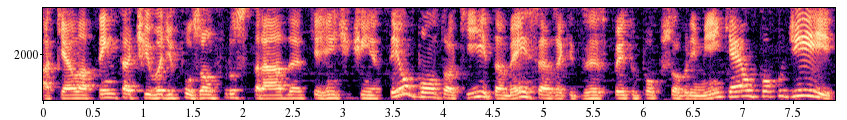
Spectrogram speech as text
aquela tentativa de fusão frustrada que a gente tinha. Tem um ponto aqui também, César, que diz respeito um pouco sobre mim, que é um pouco de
